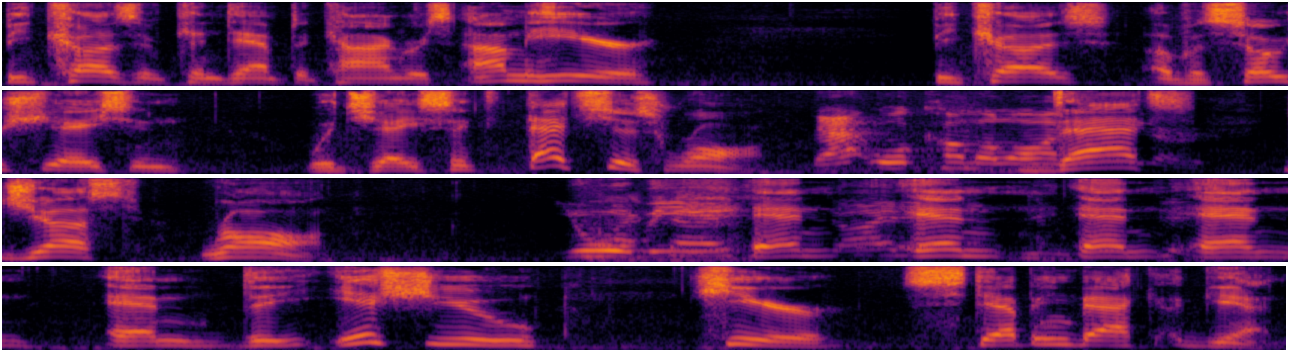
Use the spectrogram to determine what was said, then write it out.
because of contempt of Congress. I'm here because of association with J6. That's just wrong. That will come along. That's later. just wrong. You will be and and and and and the issue here, stepping back again.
